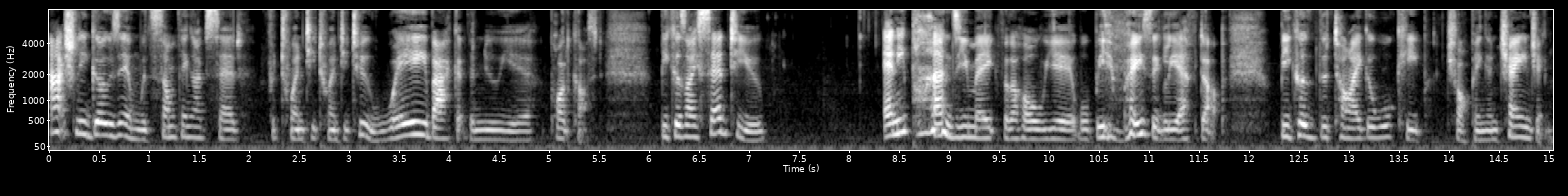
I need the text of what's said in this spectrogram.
actually goes in with something I've said for 2022, way back at the New Year podcast, because I said to you, any plans you make for the whole year will be basically effed up because the tiger will keep chopping and changing.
